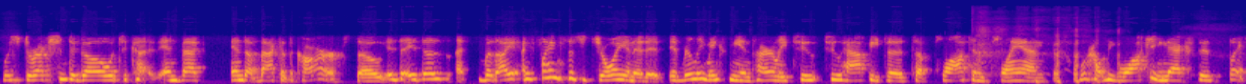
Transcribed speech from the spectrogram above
which direction to go to and back end up back at the car. So it, it does, but I, I find such joy in it. It, it really makes me entirely too, too happy to, to plot and plan where I'll be walking next. It's like,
